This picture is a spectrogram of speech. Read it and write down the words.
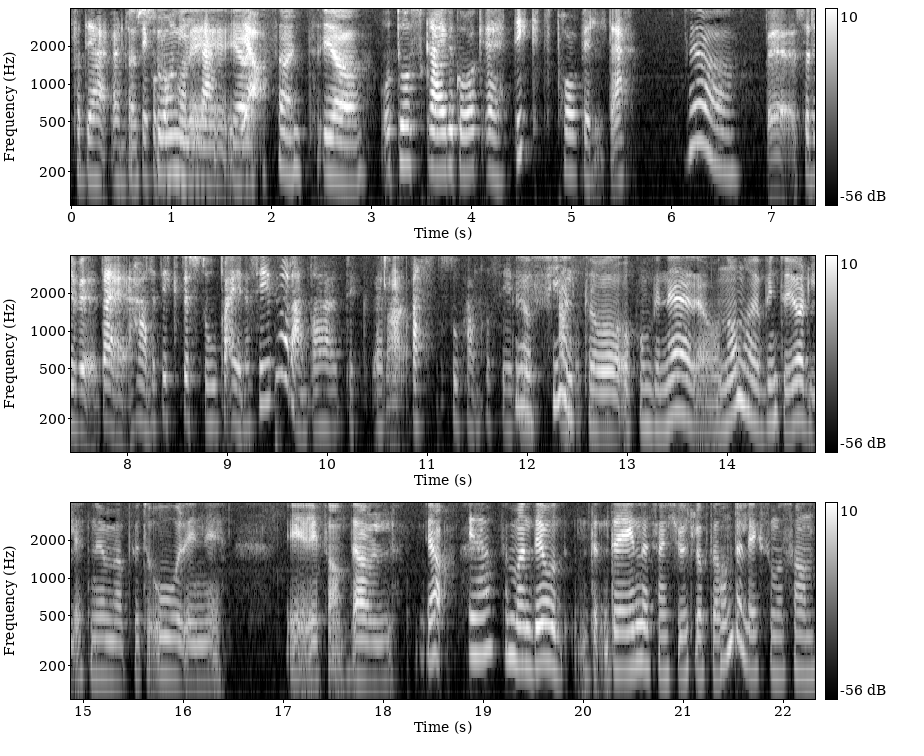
For det ønsket jeg å beholde. Ja, Ja. sant? Ja. Og da skrev jeg òg et dikt på bildet. ja. Eh, Så det, det, halve diktet sto på ene siden, og det andre, eller resten sto på andre siden. Det er jo fint å, å kombinere, og noen har jo begynt å gjøre det litt nå med å putte ord inn i, i litt sånn Det er vel Ja. Ja. For man, det, er jo, det, det ene trenger ikke utelukke det andre, liksom. og sånn.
